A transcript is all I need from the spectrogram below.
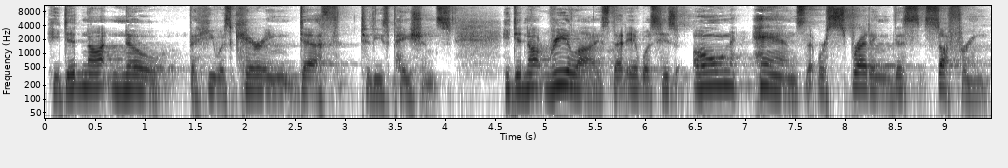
He did not know that he was carrying death to these patients. He did not realize that it was his own hands that were spreading this suffering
